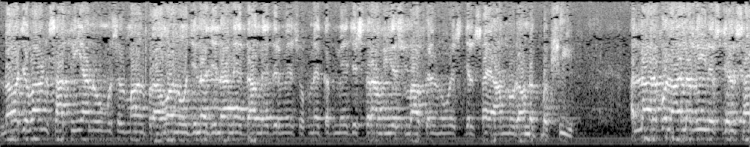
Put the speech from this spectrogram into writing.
نوجوان ساتھیاں نو، مسلمان پراواں جنہ جنہ نے دامے درمے سکھنے قدمے، جس طرح بھی اس محفل نو، اس جلسہ عام نو رونق بخشی۔ اللہ رب العالمین اس جلسہ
